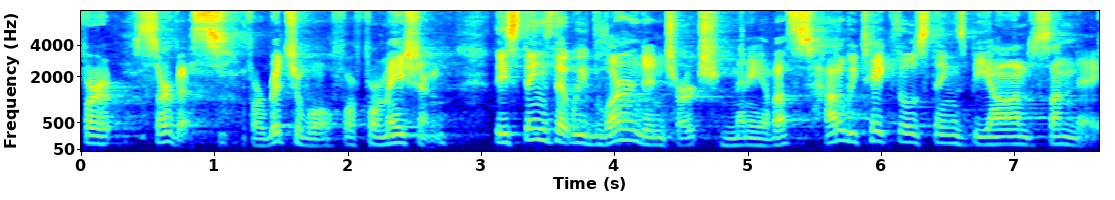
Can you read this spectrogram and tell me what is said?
for service, for ritual, for formation? These things that we've learned in church, many of us, how do we take those things beyond Sunday?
